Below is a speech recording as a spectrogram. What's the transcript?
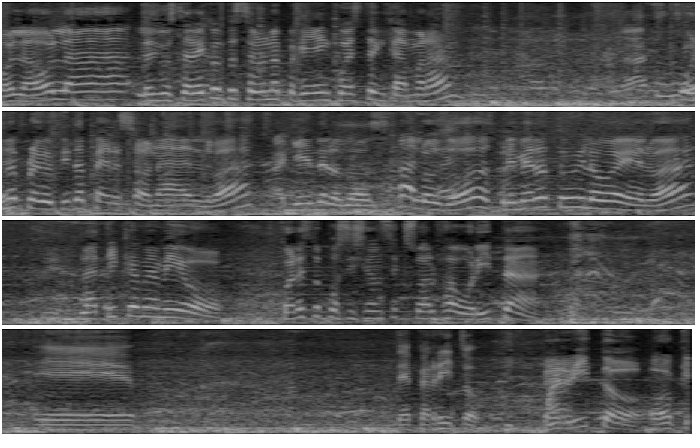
Hola, hola. ¿Les gustaría contestar una pequeña encuesta en cámara? Una preguntita personal, ¿va? ¿A quién de los dos? A los dos, primero tú y luego él, ¿va? Platícame, amigo. ¿Cuál es tu posición sexual favorita? Eh, de perrito. Perrito, ok.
